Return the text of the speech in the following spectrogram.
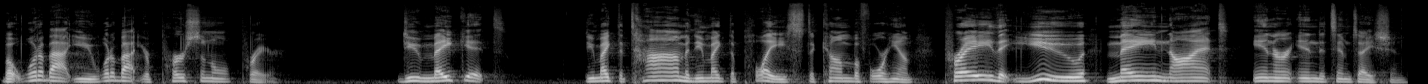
But what about you? What about your personal prayer? Do you make it, do you make the time and do you make the place to come before Him? Pray that you may not enter into temptation.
